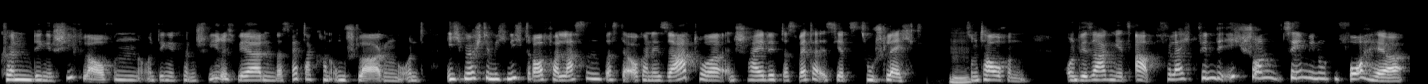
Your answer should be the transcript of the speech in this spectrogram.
können Dinge schieflaufen und Dinge können schwierig werden, das Wetter kann umschlagen und ich möchte mich nicht darauf verlassen, dass der Organisator entscheidet, das Wetter ist jetzt zu schlecht mhm. zum Tauchen und wir sagen jetzt ab. Vielleicht finde ich schon zehn Minuten vorher,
